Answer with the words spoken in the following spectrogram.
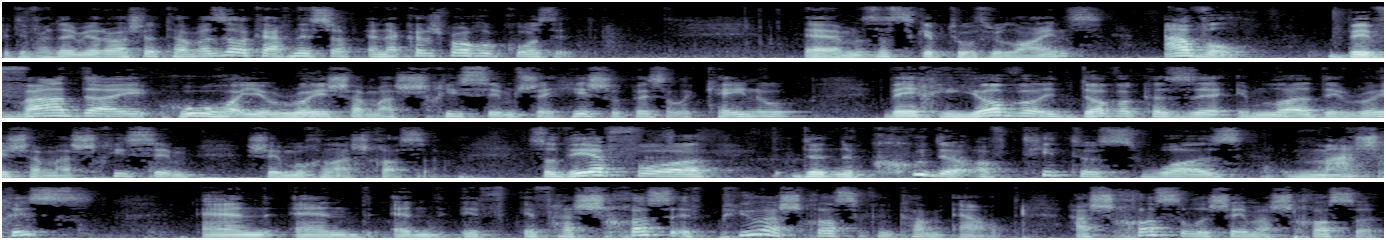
v'tifartem yer rasha kach and HaKadosh Baruch Hu caused it. Um, let's skip two or three lines. Bevadai hu roish ha-mashchisim dova im lo roish ha-mashchisim shemuchan. So therefore, the nakuda of Titus was mashchis, and and and if if hashchasa, if pure hashchasa can come out, hashchasa l'shem hashchasa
